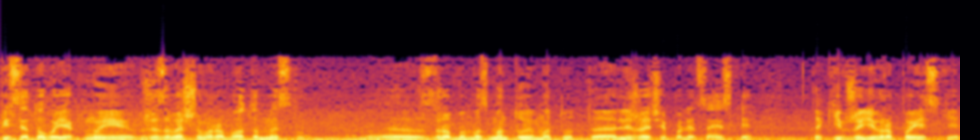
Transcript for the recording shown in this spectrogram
після того, як ми вже завершимо роботу, ми е, зробимо, змонтуємо тут е, лежачі поліцейські, такі вже європейські.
